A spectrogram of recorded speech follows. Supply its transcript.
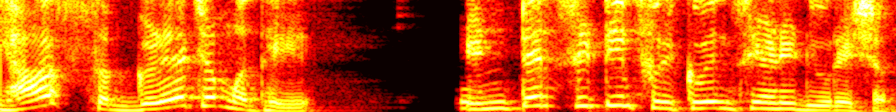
ह्या सगळ्याच्या मध्ये इंटेन्सिटी फ्रिक्वेन्सी आणि ड्युरेशन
